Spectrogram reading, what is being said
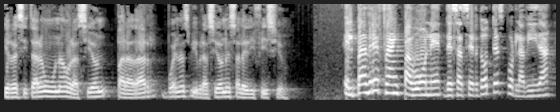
y recitaron una oración para dar buenas vibraciones al edificio. El padre Frank Pavone, de Sacerdotes por la Vida,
